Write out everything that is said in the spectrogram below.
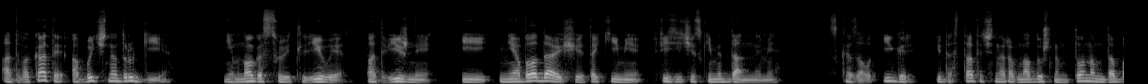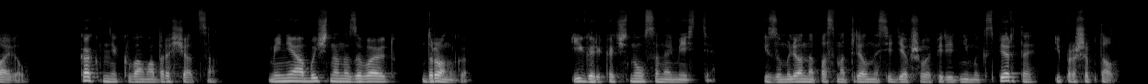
Адвокаты обычно другие, немного суетливые, подвижные и не обладающие такими физическими данными», – сказал Игорь и достаточно равнодушным тоном добавил. «Как мне к вам обращаться?» Меня обычно называют Дронго. Игорь качнулся на месте, изумленно посмотрел на сидевшего перед ним эксперта и прошептал.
